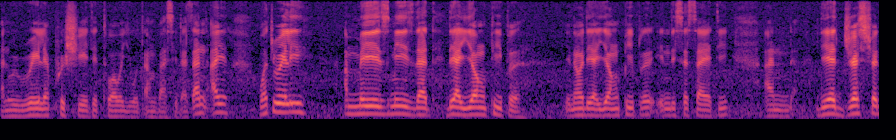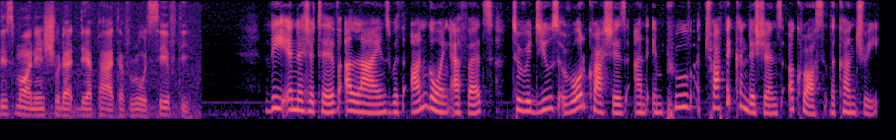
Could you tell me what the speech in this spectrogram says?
and we really appreciate it to our youth ambassadors. And I, what really amazed me is that they are young people. You know, they are young people in the society, and their gesture this morning showed that they are part of road safety. The initiative aligns with ongoing efforts to reduce road crashes and improve traffic conditions across the country.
